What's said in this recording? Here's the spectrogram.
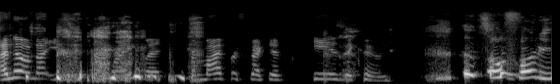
I know I'm not using the term right, but from my perspective, he is a coon. It's so funny.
